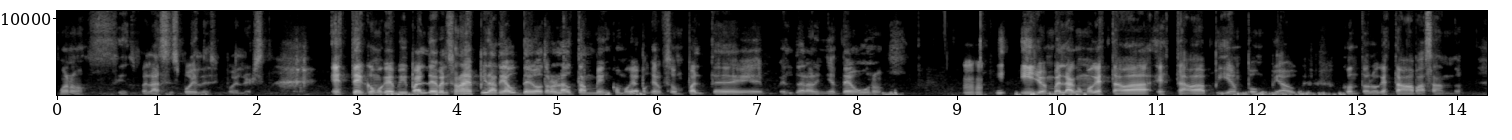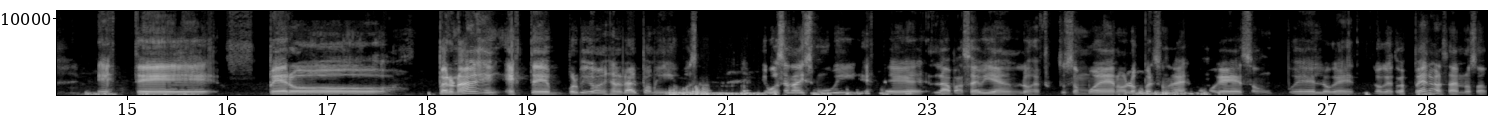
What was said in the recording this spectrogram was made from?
bueno, sin, sin spoilers, spoilers. Este, como que vi par de personajes pirateados de otros lados también, como que porque son parte de, de la niñez de uno. y, y, yo en verdad como que estaba, estaba bien pompeado con todo lo que estaba pasando. Este, pero, pero nada, en, este, volvido en general para mí, it was, it was, a nice movie, este, la pasé bien, los efectos son buenos, los personajes como que son pues lo que, lo que tú esperas, o sea, no son,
